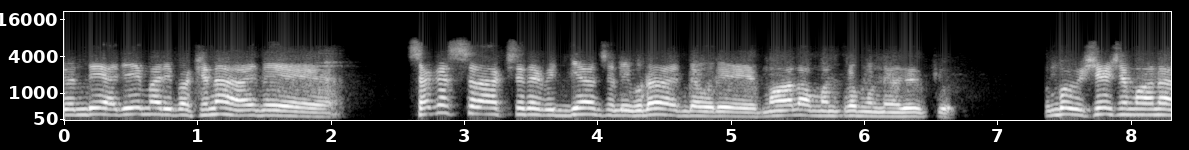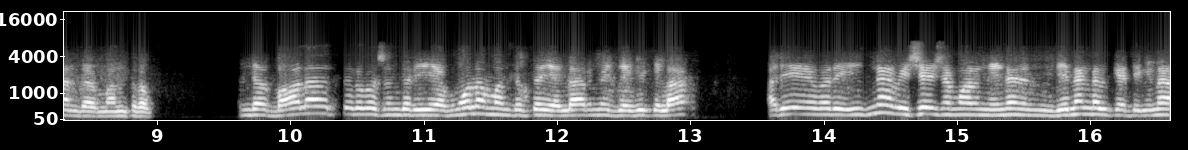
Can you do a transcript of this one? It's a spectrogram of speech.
வந்து அதே மாதிரி பார்த்தீங்கன்னா இது சகசிராட்சர வித்யான்னு சொல்லி கூட இந்த ஒரு மாலா மந்திரம் ஒன்று இருக்கு. ரொம்ப விசேஷமான அந்த மந்திரம். இந்த பாலா திருவ சுந்தரிய மூல மந்திரத்தை எல்லாருமே ஜெபிக்கலாம். அதே மாதிரி என்ன விசேஷமான தின தினங்கள் கேட்டிங்கன்னா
